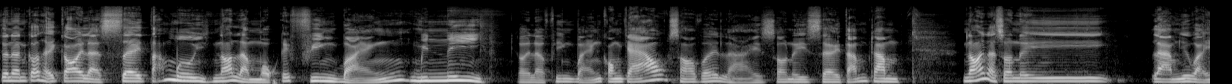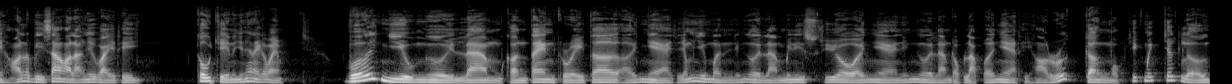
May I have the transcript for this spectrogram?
Cho nên có thể coi là C80 nó là một cái phiên bản mini gọi là phiên bản con cháu so với lại Sony C800 nói là Sony làm như vậy, hỏi là vì sao họ làm như vậy thì câu chuyện là như thế này các bạn. Với nhiều người làm content creator ở nhà giống như mình, những người làm mini studio ở nhà, những người làm độc lập ở nhà thì họ rất cần một chiếc mic chất lượng.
